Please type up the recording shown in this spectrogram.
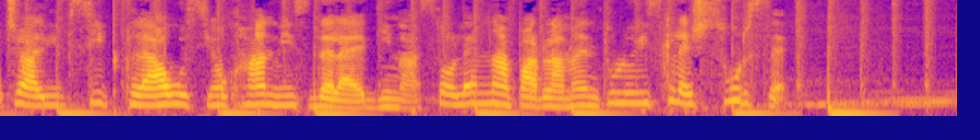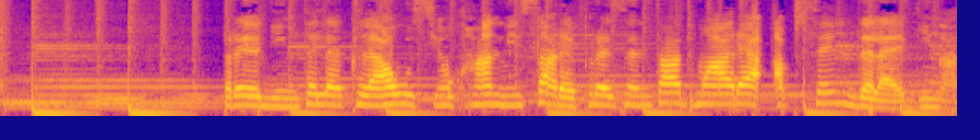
ce a lipsit Claus Iohannis de la Edina Solemna Parlamentului slash surse. Președintele Claus Iohannis a reprezentat marea absent de la Edina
